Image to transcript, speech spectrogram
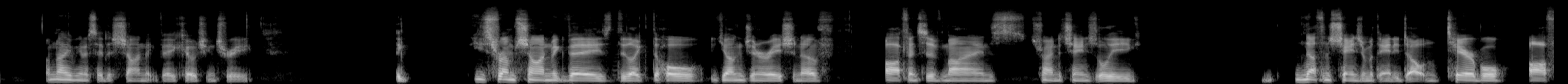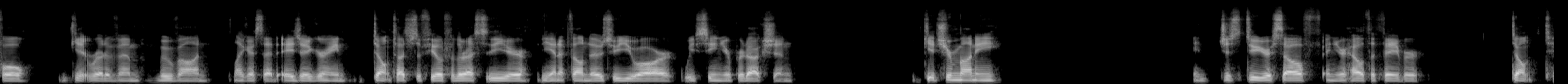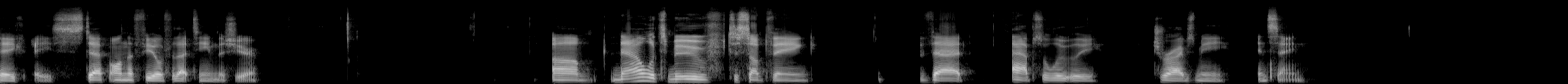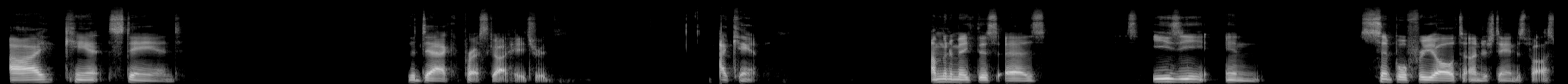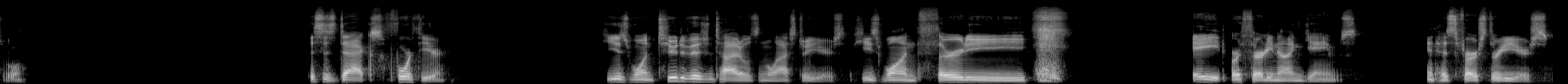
I'm not even going to say the Sean McVay coaching tree. he's from Sean McVay's, the, like the whole young generation of offensive minds trying to change the league nothing's changing with Andy Dalton. Terrible, awful. Get rid of him. Move on. Like I said, AJ Green, don't touch the field for the rest of the year. The NFL knows who you are. We've seen your production. Get your money and just do yourself and your health a favor. Don't take a step on the field for that team this year. Um, now let's move to something that absolutely drives me insane. I can't stand the Dak Prescott hatred. I can't. I'm going to make this as easy and simple for y'all to understand as possible. This is Dak's fourth year. He has won two division titles in the last three years. He's won 38 or 39 games in his first three years.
